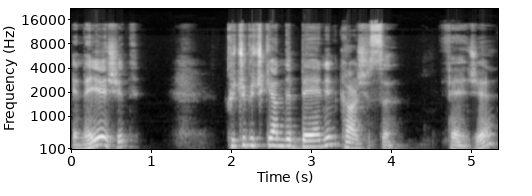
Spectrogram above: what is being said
E neye eşit? Küçük üçgende B'nin karşısı FC.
